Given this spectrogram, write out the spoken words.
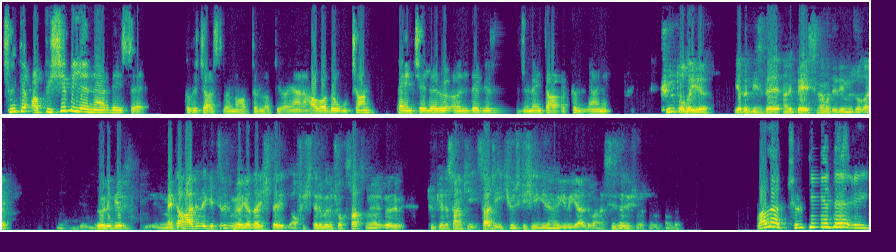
Çünkü afişi bile neredeyse Kılıç Arslan'ı hatırlatıyor. Yani havada uçan pençeleri önde bir Cüneyt Arkın. Yani kült olayı ya da bizde hani B sinema dediğimiz olay böyle bir meta haline getirilmiyor ya da işte afişleri böyle çok satmıyor. Böyle Türkiye'de sanki sadece 200 kişi ilgileniyor gibi geldi bana. Siz ne düşünüyorsunuz bu konuda? Valla Türkiye'de e,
